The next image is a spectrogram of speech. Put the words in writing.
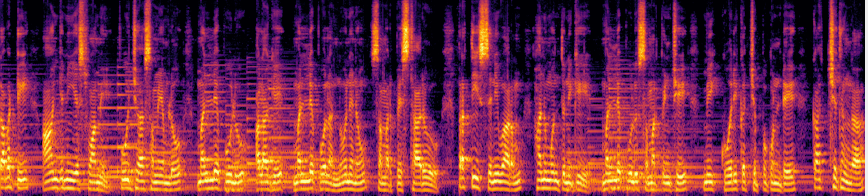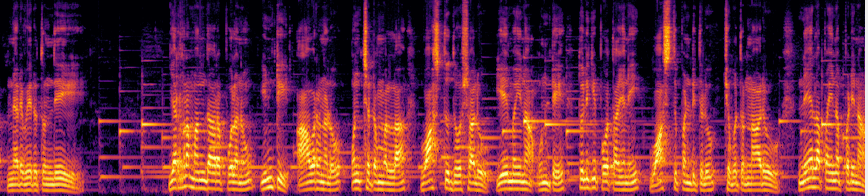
కాబట్టి ఆంజనేయ స్వామి పూజా సమయంలో మల్లెపూలు అలాగే మల్లెపూల నూనెను సమర్పిస్తారు. ప్రతి శనివారం హనుమంతునికి మల్లెపూలు సమర్పించి మీ కోరిక చెప్పుకుంటే ఖచ్చితంగా నెరవేరుతుంది. ఎర్ర మందార పూలను ఇంటి ఆవరణలో ఉంచటం వల్ల వాస్తు దోషాలు ఏమైనా ఉంటే తొలగిపోతాయని వాస్తు పండితులు చెబుతున్నారు. నేలపైన పడిన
